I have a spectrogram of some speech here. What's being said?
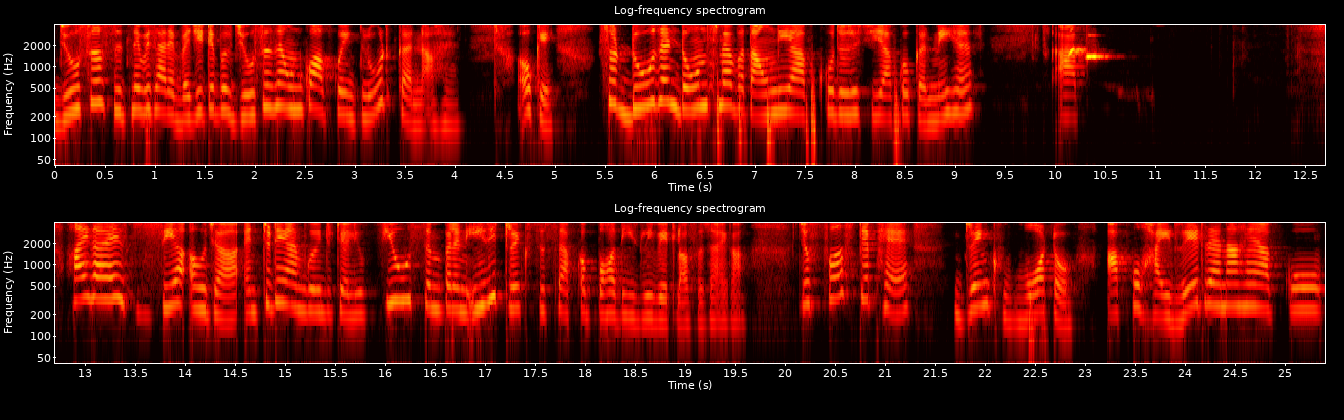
जूसेस जितने भी सारे वेजिटेबल जूसेस हैं उनको आपको इंक्लूड करना है। Okay so dos and don'ts मैं बताऊँगी आपको जो जो चीज़ आपको करनी है। आप Hi guys, this Ahuja and today I'm going to tell you few simple and easy tricks जिससे आपका बहुत easily weight loss हो जाएगा। जो फ़र्स्ट स्टेप है ड्रिंक वाटर। आपको हाइड्रेट रहना है, आपको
